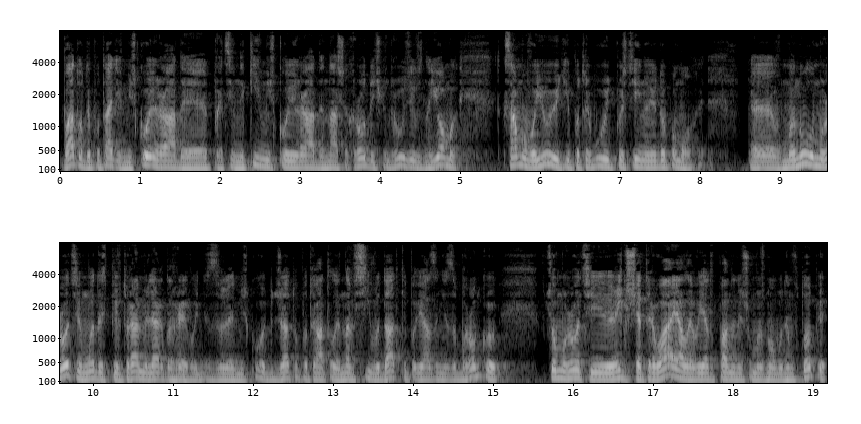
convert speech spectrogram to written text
багато депутатів міської ради, працівників міської ради, наших родичів, друзів, знайомих так само воюють і потребують постійної допомоги. Е, В минулому році ми десь півтора мільярда гривень з міського бюджету потратили на всі видатки, пов'язані з оборонкою. Цьому році рік ще триває, але я впевнений, що ми знову будемо в топі.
